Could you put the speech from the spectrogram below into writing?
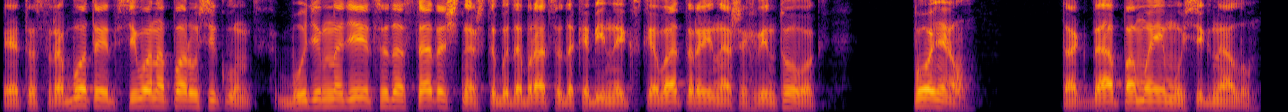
Это сработает всего на пару секунд. Будем надеяться, достаточно, чтобы добраться до кабины экскаватора и наших винтовок. «Понял», Тогда по моему сигналу.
